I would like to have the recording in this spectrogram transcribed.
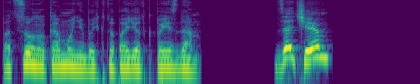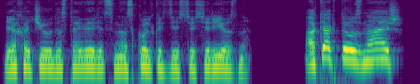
«Подсуну кому-нибудь, кто пойдет к поездам». «Зачем?» Я хочу удостовериться, насколько здесь все серьезно. А как ты узнаешь?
